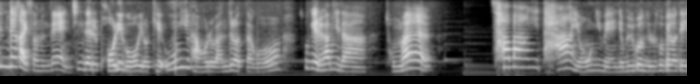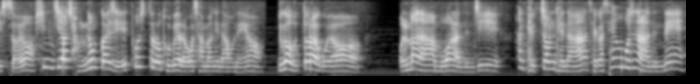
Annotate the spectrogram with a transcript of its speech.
침대가 있었는데 침대를 버리고 이렇게 웅이 방으로 만들었다고 소개를 합니다. 정말 사방이 다 영웅님의 이제 물건들로 도배가 돼 있어요. 심지어 장롱까지 포스터로 도배라고 자막이 나오네요. 누가 묻더라고요. 얼마나 모아놨는지 한 100점 되나 제가 세어보진 않았는데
